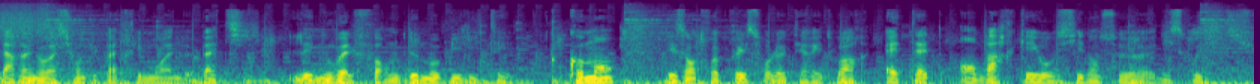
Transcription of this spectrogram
La rénovation du patrimoine bâti, les nouvelles formes de mobilité, comment les entreprises sur le territoire étaient embarquées aussi dans ce dispositif.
